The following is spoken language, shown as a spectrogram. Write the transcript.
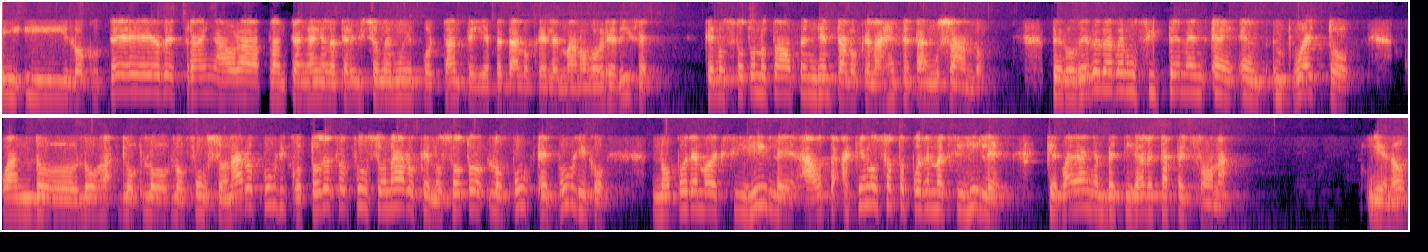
Y, y lo que ustedes traen ahora, plantean ahí en la televisión es muy importante y es verdad lo que el hermano Jorge dice, que nosotros no estamos pendientes a lo que la gente está usando. Pero debe de haber un sistema en, en- en- cuando los, funcionarios públicos, todos esos funcionarios que nosotros, los, el público, no podemos exigirle a otra, ¿a quién nosotros podemos exigirle que vayan a investigar a estas personas? You know,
